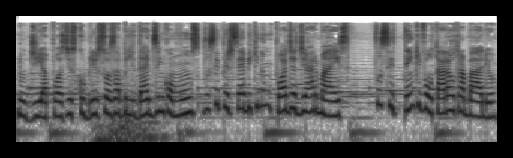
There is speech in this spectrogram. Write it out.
No dia após descobrir suas habilidades incomuns, você percebe que não pode adiar mais. Você tem que voltar ao trabalho.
